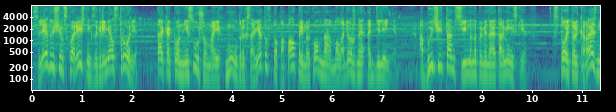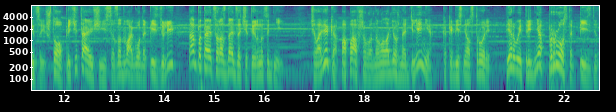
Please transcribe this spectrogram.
Следующим в скворечник загремел Строри, так как он не слушал моих мудрых советов, то попал прямиком на молодежное отделение. Обычаи там сильно напоминают армейские. С той только разницей, что причитающиеся за два года пиздюли там пытаются раздать за 14 дней. Человека, попавшего на молодежное отделение, как объяснял Строри, первые три дня просто пиздят.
